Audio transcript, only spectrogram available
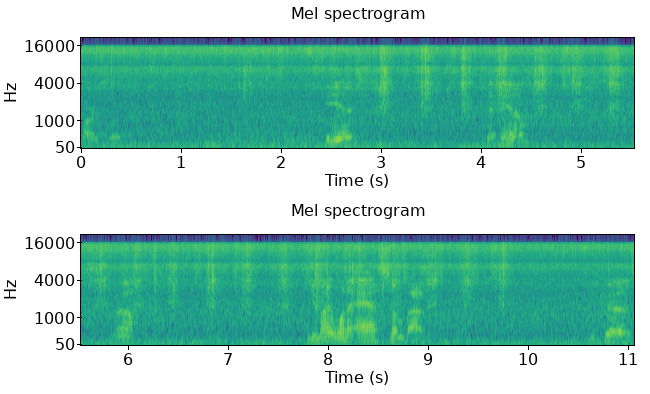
Parsons is to him, well, you might want to ask somebody because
